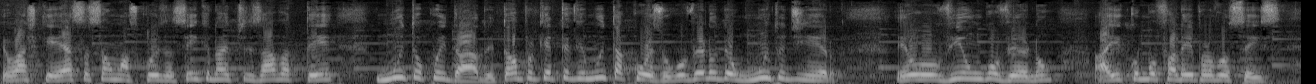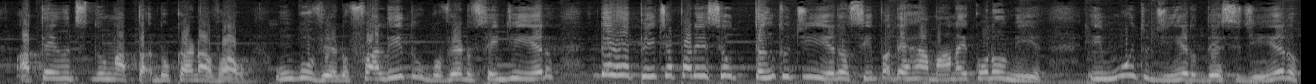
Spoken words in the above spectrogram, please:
Eu acho que essas são umas coisas assim que nós precisava ter muito cuidado. Então, porque teve muita coisa, o governo deu muito dinheiro. Eu vi um governo, aí como eu falei para vocês, até antes do, Natal, do carnaval, um governo falido, um governo sem dinheiro, de repente apareceu tanto dinheiro assim para derramar na economia. E muito dinheiro desse dinheiro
